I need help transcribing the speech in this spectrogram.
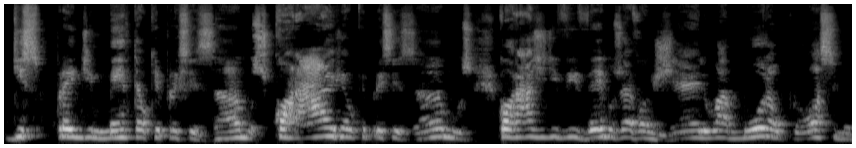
Desprendimento é o que precisamos, coragem é o que precisamos, coragem de vivermos o Evangelho, o amor ao próximo,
